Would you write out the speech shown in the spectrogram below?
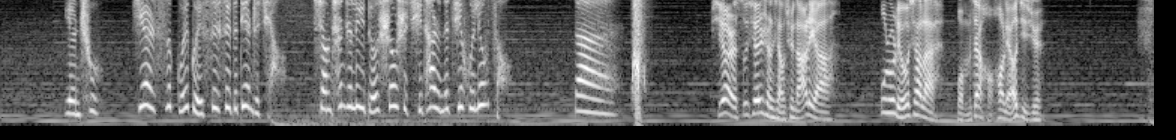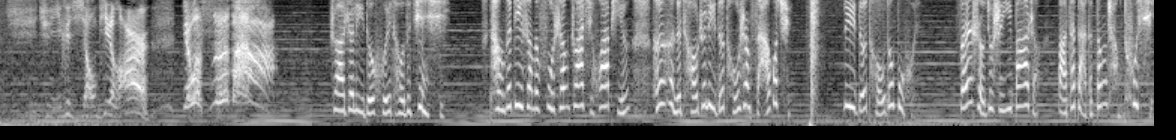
远处，皮尔斯鬼鬼祟祟的垫着脚，想趁着利德收拾其他人的机会溜走，但皮尔斯先生想去哪里啊？不如留下来，我们再好好聊几句。区区一个小屁孩，给我死吧！抓着立德回头的间隙，躺在地上的富商抓起花瓶，狠狠地朝着立德头上砸过去。立德头都不回，反手就是一巴掌，把他打得当场吐血。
